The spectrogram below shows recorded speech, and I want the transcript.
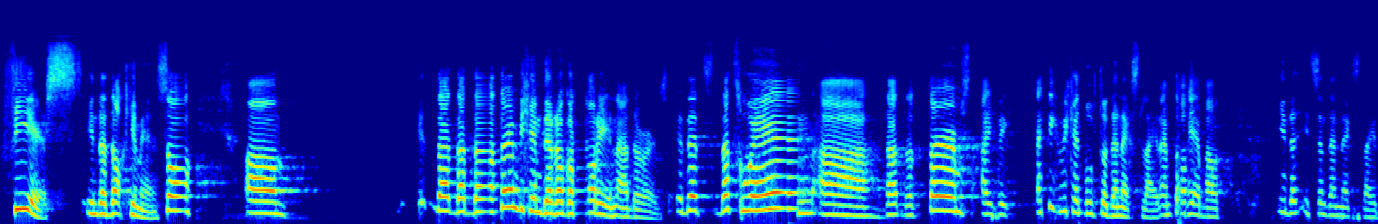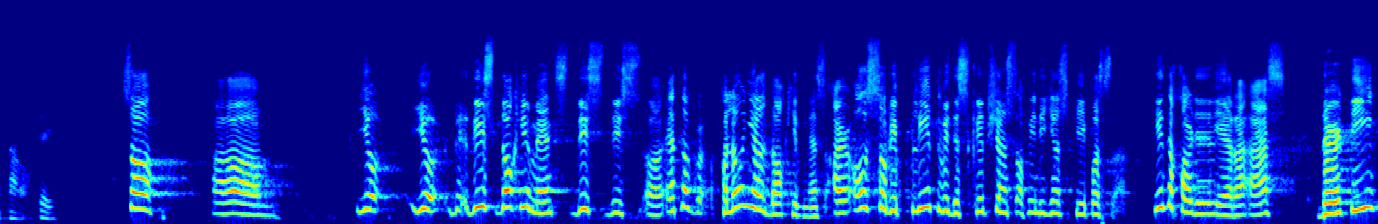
Fierce in the document. So um, the, the, the term became derogatory, in other words. That's, that's when uh, the, the terms, I think, I think we can move to the next slide. I'm talking about, in the, it's in the next slide now, okay. So um, you, you, th these documents, these, these uh, ethno-colonial documents are also replete with descriptions of indigenous peoples in the Cordillera as dirty,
